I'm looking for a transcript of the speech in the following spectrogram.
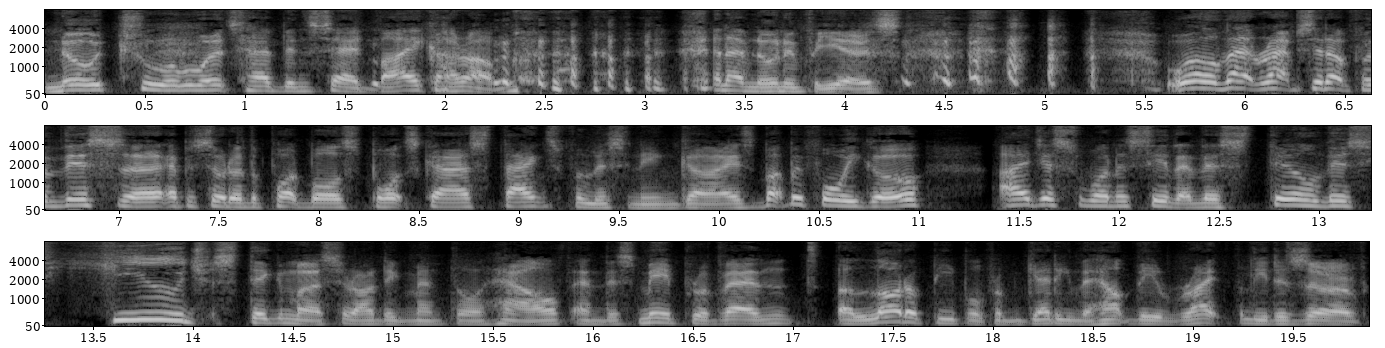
No truer words have been said by Karam. and I've known him for years. well, that wraps it up for this uh, episode of the Podball Sportscast. Thanks for listening, guys. But before we go, I just want to say that there's still this huge stigma surrounding mental health, and this may prevent a lot of people from getting the help they rightfully deserve.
